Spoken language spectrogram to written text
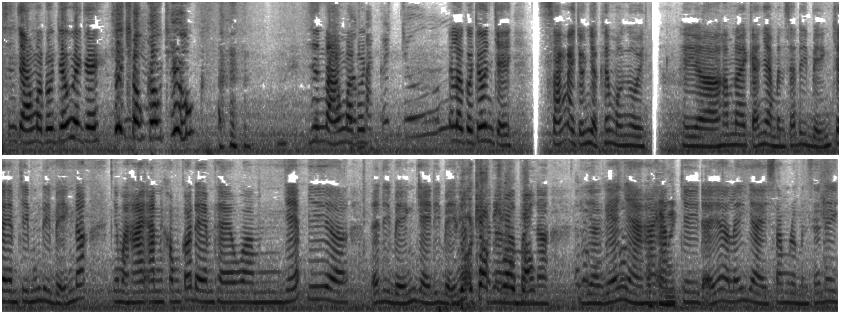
Xin chào ông bà cô chú hay chị xin chào cô chú. Xin chào ông bà cô chú. Hello cô chú anh chị. Sáng nay chủ nhật hết mọi người? Thì uh, hôm nay cả nhà mình sẽ đi biển chơi em chi muốn đi biển đó. Nhưng mà hai anh không có đem theo um, dép với uh, để đi biển giày đi biển đó. cho nên là mình uh, giờ ghé nhà hai anh chi để uh, lấy giày xong rồi mình sẽ đi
